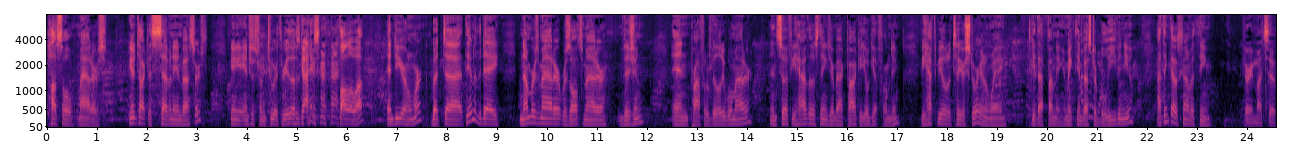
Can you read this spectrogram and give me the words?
hustle matters. You're going to talk to 70 investors, you're going to get interest from two or three of those guys, follow up. and do your homework. But uh, at the end of the day, numbers matter, results matter, vision and profitability will matter. And so if you have those things in your back pocket, you'll get funding. But you have to be able to tell your story in a way to get that funding and make the investor believe in you. I think that was kind of a theme. Very much so.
